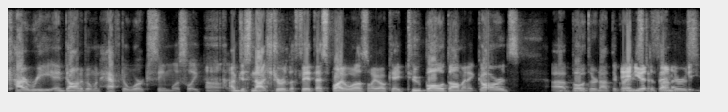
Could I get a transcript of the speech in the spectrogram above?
Kyrie and Donovan would have to work seamlessly. Uh, I'm just not sure of the fit. That's probably what I was like. Okay, two ball dominant guards. Uh, mm-hmm. both are not the greatest defenders.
